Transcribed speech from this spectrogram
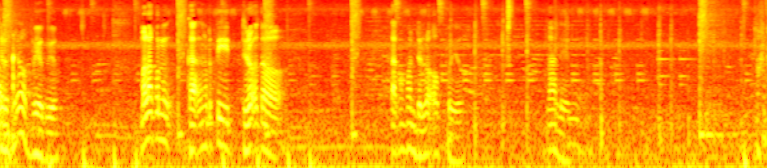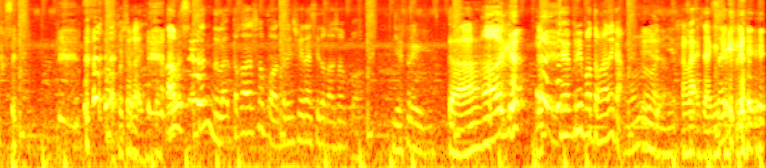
gara-gara apa ya aku ya? Malah aku gak ngerti delok to. Tak kongkon delok apa ya? Lali sih Cocok gak cocok apa sih kan dulu toko sopo terinspirasi toko sopo? Jeffrey. Gak oh enggak. Jeffrey potongannya gak ngono Iya. anjir. Elek saiki Saiki- Jeffrey.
